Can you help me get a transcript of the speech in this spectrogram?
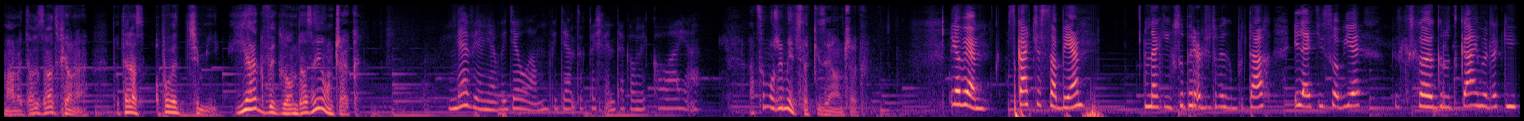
mamy to załatwione. To teraz opowiedzcie mi, jak wygląda zajączek? Nie wiem, ja widziałam. Widziałam tylko świętego Mikołaja. A co może mieć taki zajączek? Ja wiem, skacze sobie na takich super odrzutowych butach i leci sobie z grudka i ma taki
